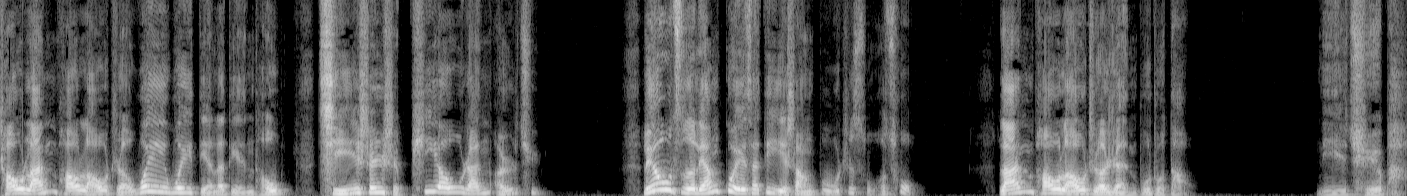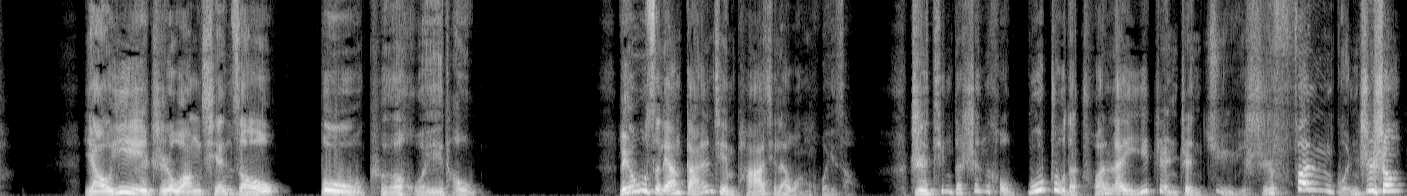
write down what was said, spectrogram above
朝蓝袍老者微微点了点头，起身是飘然而去。刘子良跪在地上不知所措。蓝袍老者忍不住道：“你去吧，要一直往前走，不可回头。”刘子良赶紧爬起来往回走，只听得身后不住的传来一阵阵巨石翻滚之声。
